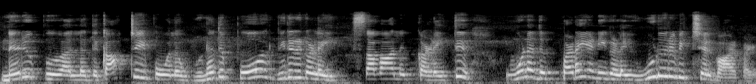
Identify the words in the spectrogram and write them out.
நெருப்பு அல்லது காற்றை போல உனது போர் வீரர்களை சவாலுக்கு அழைத்து உனது படையணிகளை ஊடுருவிச் செல்வார்கள்.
